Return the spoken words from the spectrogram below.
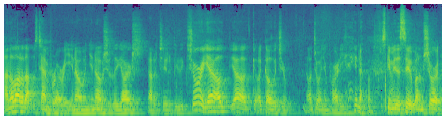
And a lot of that was temporary, you know. And you know, sure, the Irish attitude would be like, "Sure, yeah, I'll, yeah, I'll, I'll go with your, I'll join your party," you know. Just give me the soup, and I'm sure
